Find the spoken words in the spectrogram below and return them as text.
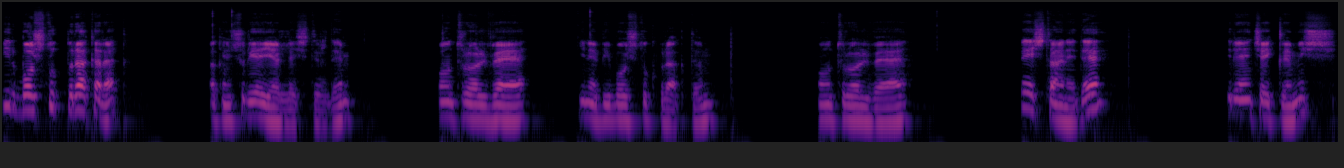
Bir boşluk bırakarak bakın şuraya yerleştirdim. Ctrl V yine bir boşluk bıraktım. Ctrl V 5 tane de direnç eklemiş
